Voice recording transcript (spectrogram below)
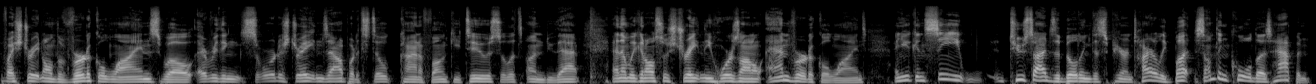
If I straighten all the vertical lines, well, everything sort of straightens out, but it's still kind of funky too, so let's undo that. And then we can also straighten the horizontal and vertical lines. And you can see two sides of the building disappear entirely, but something cool does happen.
